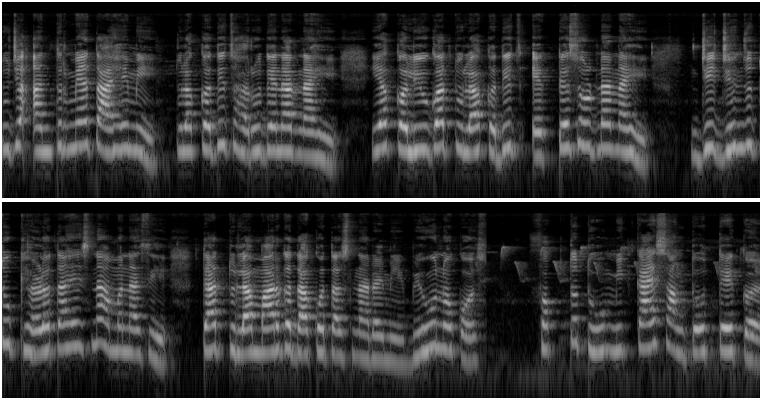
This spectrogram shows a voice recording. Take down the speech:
तुझ्या अंतर्म्यात आहे मी तुला कधीच हरू देणार नाही. या कलियुगात तुला कधीच एकटे सोडणार नाही. जी झिंज तू खेळत आहेस ना मनासी त्यात तुला मार्ग दाखवत असणार आहे मी. भिवू नकोस. फक्त तू मी काय सांगतो ते कर.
